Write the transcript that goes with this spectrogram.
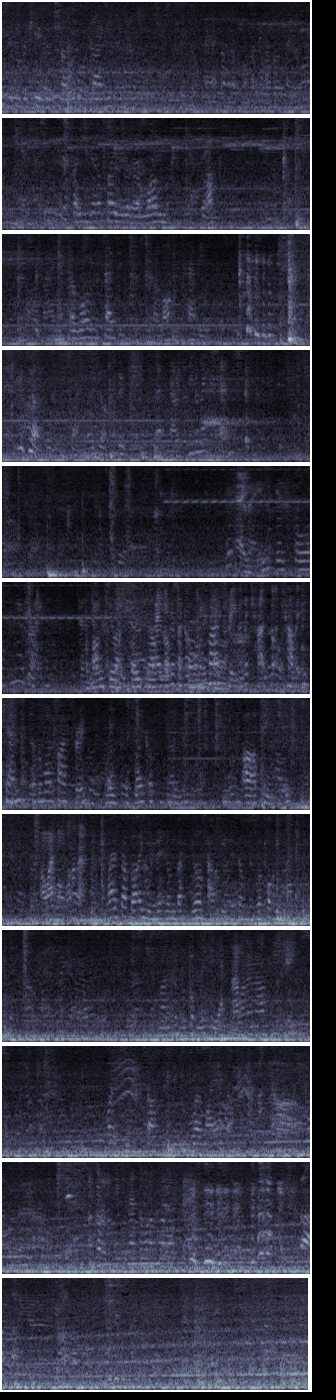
out. Made another Cuban transport guy. Jesus Christ, you're gonna play with a long thing. A long teddy. A long teddy. that doesn't sound that's not too good. No, it doesn't even make sense. Hey, Is for New Brighton. Avanti West Coast now. hey, look, it's like a 153 with a cat. It's got a cavity, Ken. It's like a 153. Mate, it's like a RPG. Oh, I want one of them. Mine's not got a unit number. Yours have unit numbers. We're putting mine in. We're putting this here. I want an RPG. Why is it sound so you can blow my head off? I've got other people's heads I want to blow off first. Oh, no. 何?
